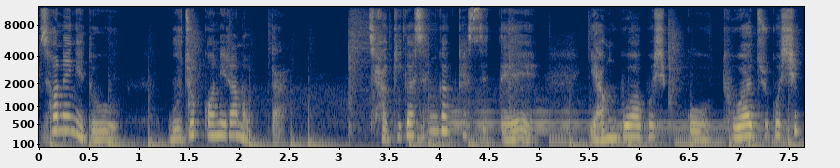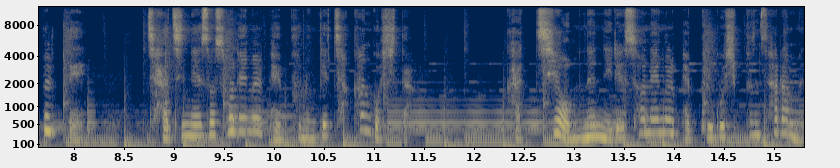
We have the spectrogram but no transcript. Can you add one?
선행에도 무조건이란 없다. 자기가 생각했을 때 양보하고 싶고 도와주고 싶을 때 자진해서 선행을 베푸는 게 착한 것이다. 가치 없는 일에 선행을 베풀고 싶은 사람은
